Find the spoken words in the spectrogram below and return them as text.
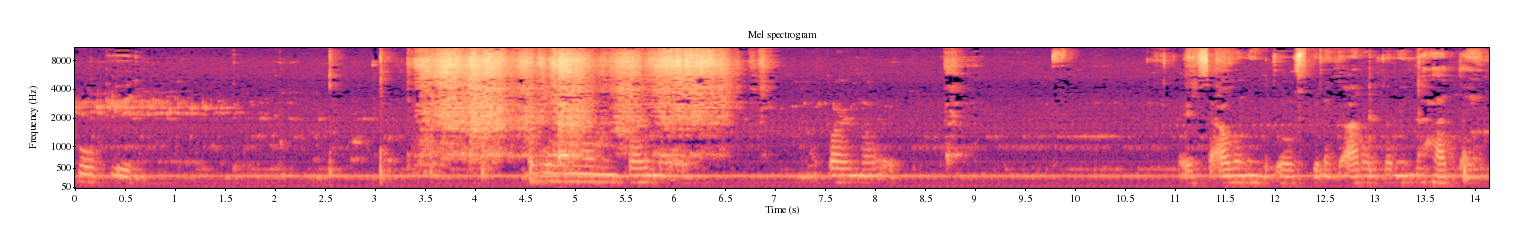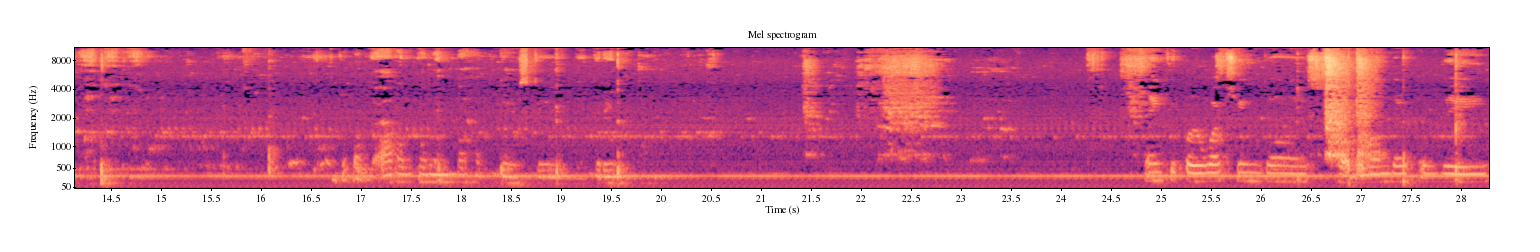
bukid. Magulang namin farmer. Farmer. Kaya sa awa ng Diyos, pinag-aaral kami lahat ay pinag-aaral kami lahat guys kaya green Thank you for watching guys. Have a wonderful day.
